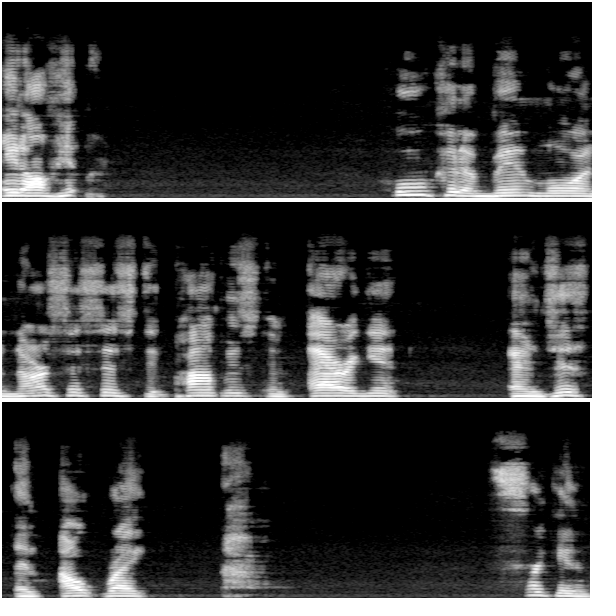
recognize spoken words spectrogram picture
Adolf Hitler? Who could have been more narcissistic, pompous, and arrogant, and just an outright freaking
